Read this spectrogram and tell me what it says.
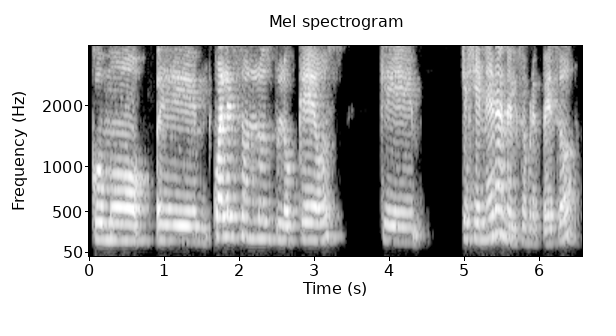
como eh, cuáles son los bloqueos que, que generan el sobrepeso,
